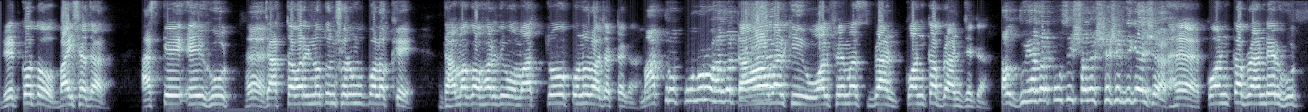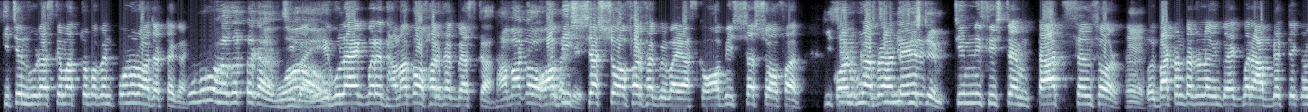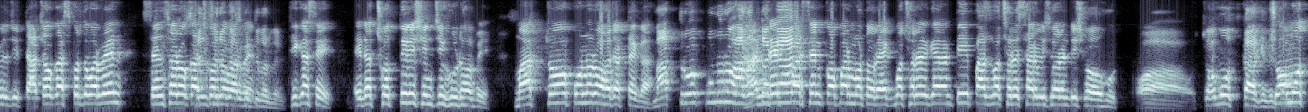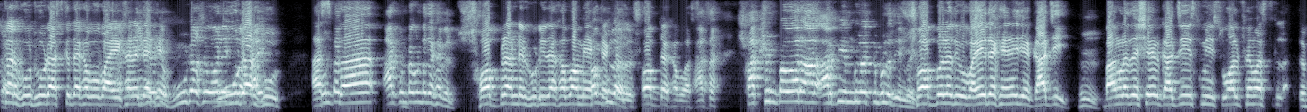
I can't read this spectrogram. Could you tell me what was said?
Rate কত? বাইশ হাজার। আজকে এই হুড হ্যাঁ। যাত্রাবাড়ির নতুন শোরুম উপলক্ষে ধামাক অফার দিব মাত্র পনেরো হাজার টাকা। মাত্র পনেরো হাজার তাও টাকা আবার কি world famous brand Konka brand যেটা? তাও দুই হাজার পঁচিশ সালের শেষের দিকে এসে। হ্যাঁ কনকা ব্র্যান্ডের হুড কিচেন হুড আজকে মাত্র পাবেন পনেরো হাজার টাকায়। পনেরো হাজার টাকায় জি ভাই এগুলা একবারে ধামাকা অফার থাকবে আজকে। ধামাকা অবিশ্বাস্য অফার থাকবে ভাই আজকে অবিশ্বাস্য offer Konka system। Chimney system touch sensor ওই বাটন টাটন কিন্তু একবার আপডেট টেকনোলজি টাচও কাজ করতে পারবেন সেন্সরও কাজ করতে পারবেন। ঠিক আছে? এটা ছত্রিশ ইঞ্চি হুড হবে। মাত্র পনেরো হাজার টাকা। মাত্র পনেরো হাজার হান্ড্রেড পার্সেন্ট কপার মোটর এক বছরের গ্যারান্টি পাঁচ বছরের সার্ভিস ওয়ারেন্টি সহ হুড। চমৎকার চমৎকার হুড হুড আজকে দেখাবো ভাই এখানে দেখেন। হুড আছে হুড আর হুড। আজকে আর কোনটা কোনটা দেখাবেন? সব ব্র্যান্ডের হুডি দেখাবো আমি একটা সব দেখাবো আচ্ছা সাকশন পাওয়ার আর আরপিএমগুলো একটু বলে দিন ভাই। সব বলে দিব ভাই এই দেখেন এই যে গাজী বাংলাদেশের Gazi Smith world famous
